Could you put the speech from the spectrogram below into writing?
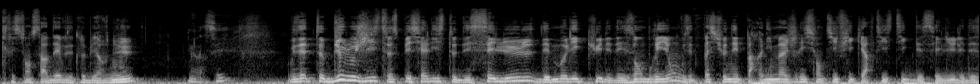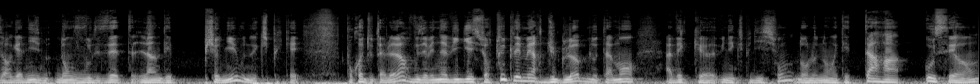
Christian Sardet, vous êtes le bienvenu. Merci. Vous êtes biologiste, spécialiste des cellules, des molécules et des embryons. Vous êtes passionné par l'imagerie scientifique artistique des cellules et des organismes dont vous êtes l'un des pionniers. Vous nous expliquerez pourquoi tout à l'heure. Vous avez navigué sur toutes les mers du globe, notamment avec euh, une expédition dont le nom était Tara Océan.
